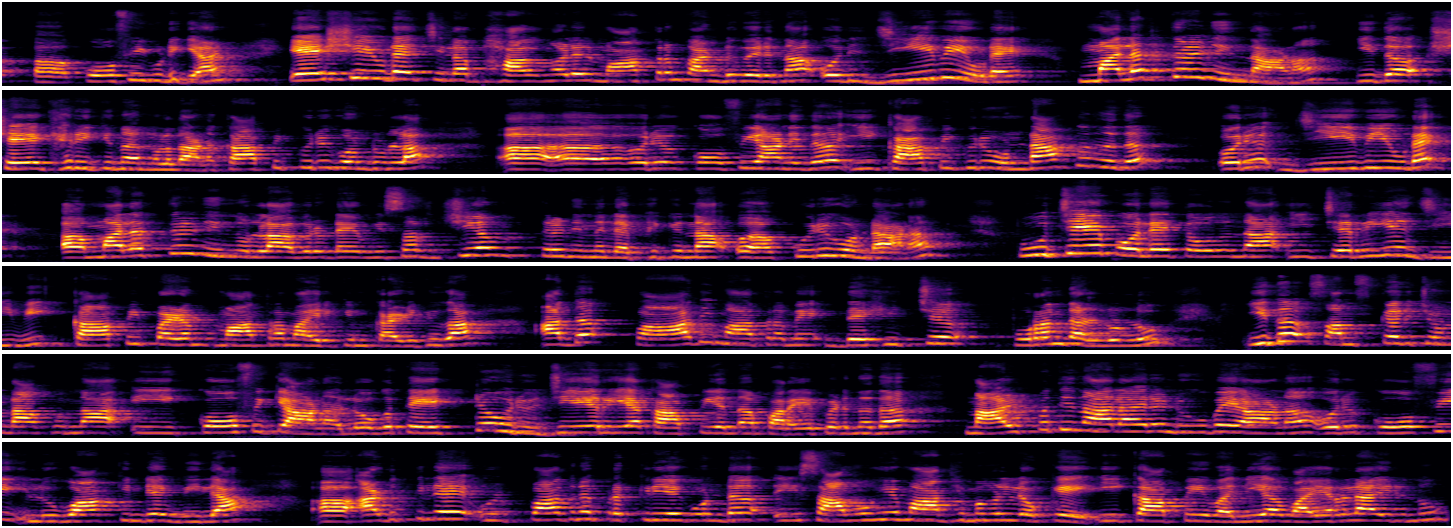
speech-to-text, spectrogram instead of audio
കോഫി കുടിക്കാൻ. ഏഷ്യയുടെ ചില ഭാഗങ്ങളിൽ മാത്രം കണ്ടുവരുന്ന ഒരു ജീവിയുടെ മലത്തിൽ നിന്നാണ് ഇത് ശേഖരിക്കുന്നത് എന്നുള്ളതാണ്. കാപ്പിക്കുരു കൊണ്ടുള്ള ഒരു കോഫിയാണിത്. ഈ കാപ്പിക്കുരു ഉണ്ടാക്കുന്നത് ഒരു ജീവിയുടെ മലത്തിൽ നിന്നുള്ള അവരുടെ വിസർജ്യത്തിൽ നിന്ന് ലഭിക്കുന്ന കുരുകൊണ്ടാണ്. കുരു കൊണ്ടാണ് പൂച്ചയെ പോലെ തോന്നുന്ന ഈ ചെറിയ ജീവി കാപ്പിപ്പഴം മാത്രമായിരിക്കും കഴിക്കുക. അത് പാതി മാത്രമേ ദഹിച്ച് പുറന്തള്ളുള്ളൂ. ഇത് സംസ്കരിച്ചുണ്ടാക്കുന്ന ഈ കോഫിക്കാണ് ലോകത്തെ ഏറ്റവും രുചിയേറിയ കാപ്പി എന്ന് പറയപ്പെടുന്നത്. നാൽപ്പത്തി നാലായിരം രൂപയാണ് ഒരു കോഫി ലുവാക്കിന്റെ വില. അടുത്തിലെ ഉൽപാദന പ്രക്രിയ കൊണ്ട് ഈ സാമൂഹ്യ മാധ്യമങ്ങളിലൊക്കെ ഈ കാപ്പി വലിയ വൈറലായിരുന്നു.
